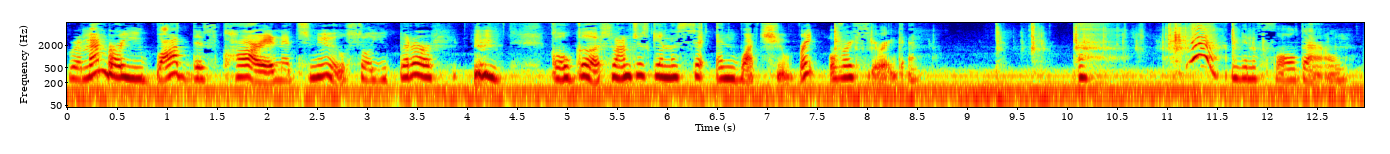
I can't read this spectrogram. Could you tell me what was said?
remember, you bought this car and it's new, so you better go good. So I'm just gonna sit and watch you right over here again. I'm gonna fall down.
